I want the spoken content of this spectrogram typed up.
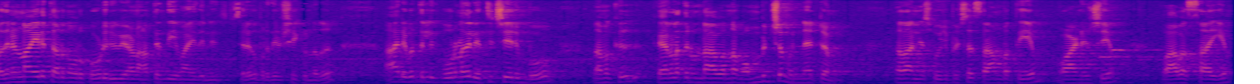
പതിനെണ്ണായിരത്തി അറുന്നൂറ് കോടി രൂപയാണ് ആത്യന്തികമായി ഇതിന് ചിലവ് പ്രതീക്ഷിക്കുന്നത്. ആ രൂപത്തിൽ പൂർണതയിൽ എത്തിച്ചേരുമ്പോൾ നമുക്ക് കേരളത്തിനുണ്ടാകുന്ന വമ്പിച്ച മുന്നേറ്റം അതാണ് ഞാൻ സൂചിപ്പിച്ച സാമ്പത്തികം വാണിജ്യം വ്യാവസായികം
